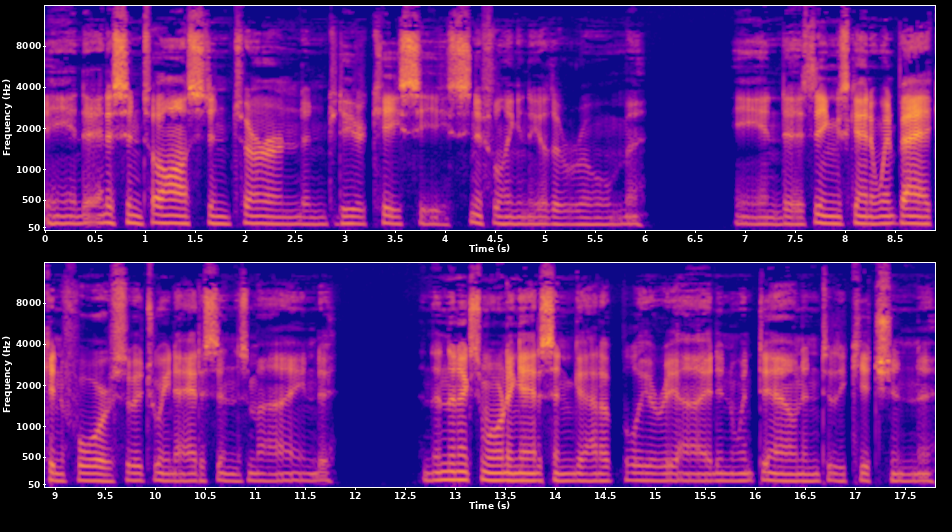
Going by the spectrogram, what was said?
And Addison tossed and turned and could hear Casey sniffling in the other room. And uh, things kind of went back and forth between Addison's mind. And then the next morning, Addison got up bleary eyed and went down into the kitchen,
